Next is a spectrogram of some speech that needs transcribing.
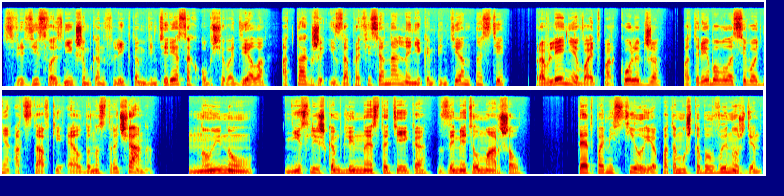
В связи с возникшим конфликтом в интересах общего дела, а также из-за профессиональной некомпетентности, правление Вайтмар-колледжа потребовало сегодня отставки Элдона Страчана. «Ну и ну! Не слишком длинная статейка», — заметил маршал. Тед поместил ее, потому что был вынужден,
